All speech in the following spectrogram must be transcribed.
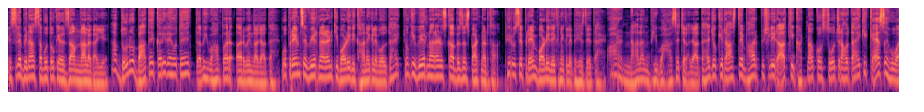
इसलिए बिना सबूतों के इल्ज़ाम ना लगाइए। अब दोनों बातें कर ही रहे होते हैं, तभी वहाँ पर अरविंद आ जाता है। वो प्रेम से वीर नारायण की बॉडी दिखाने के लिए बोलता है, क्योंकि वीर नारायण उसका बिज़नेस पार्टनर था, फिर उसे प्रेम बॉडी देखने के लिए भेज देता है। और नालन भी वहाँ से चला जाता है, जो कि रास्ते भर पिछली रात की घटना को सोच रहा होता है कि कैसे हुआ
